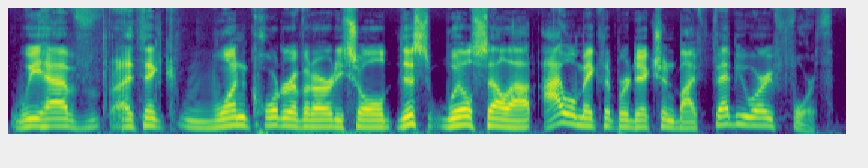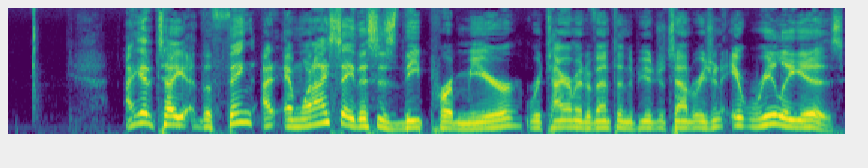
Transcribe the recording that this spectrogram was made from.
We have, I think, one quarter of it already sold. This will sell out. I will make the prediction by February fourth. I got to tell you the thing, and when I say this is the premier retirement event in the Puget Sound region, it really is.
